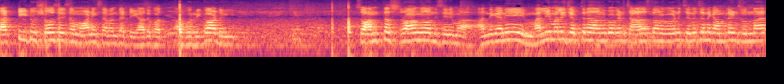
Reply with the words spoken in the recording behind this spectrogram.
థర్టీ టూ షోస్ వేసాం మార్నింగ్ సెవెన్ థర్టీకి అది ఒక- రికార్డు. సో అంత స్ట్రాంగ్గా ఉంది సినిమా. అందుకని మళ్ళీ మళ్ళీ చెప్తున్నాను అనుకోకండి చాలా అనుకోకండి చిన్న చిన్న కంప్లైంట్స్ ఉన్నా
